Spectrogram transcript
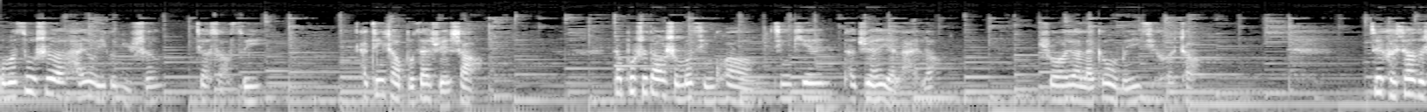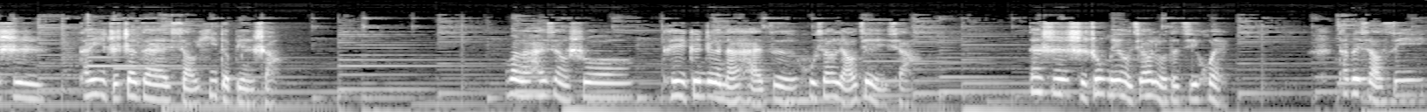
我们宿舍还有一个女生叫小 C，她经常不在学校，但不知道什么情况，今天她居然也来了。说要来跟我们一起合照。最可笑的是，他一直站在小易的边上。我本来还想说可以跟这个男孩子互相了解一下，但是始终没有交流的机会。他被小 C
